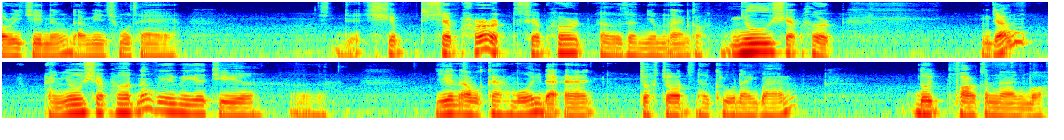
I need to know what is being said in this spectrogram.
Origin ហ្នឹងដែលមានឈ្មោះថា Shep Shepherd Shepherd អឺសិនខ្ញុំអានកោះ New Shepherd អញ្ចឹងអា New Shepherd ហ្នឹងវាវាជាយានអវកាសមួយដែលអាចចុះចតដោយខ្លួនឯងបាន ដូច Falcon 9របស់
